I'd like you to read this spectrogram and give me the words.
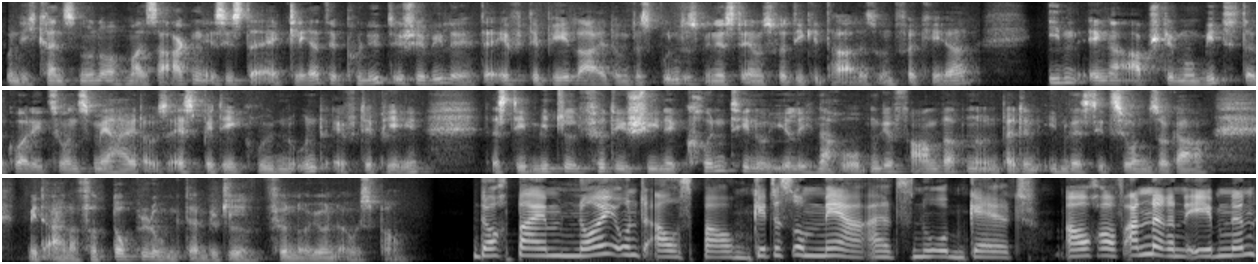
Und ich kann es nur noch mal sagen, es ist der erklärte politische Wille der FDP-Leitung des Bundesministeriums für Digitales und Verkehr, in enger Abstimmung mit der Koalitionsmehrheit aus SPD, Grünen und FDP, dass die Mittel für die Schiene kontinuierlich nach oben gefahren werden und bei den Investitionen sogar mit einer Verdoppelung der Mittel für Neu- und Ausbau. Doch beim Neu- und Ausbau geht es um mehr als nur um Geld. Auch auf anderen Ebenen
